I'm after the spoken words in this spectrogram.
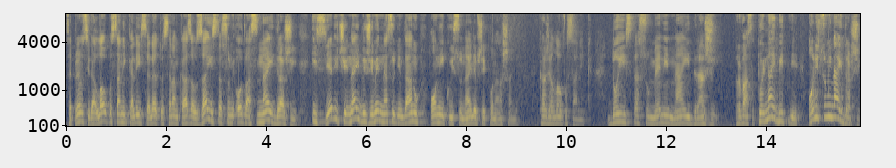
se prenosi da Allahu poslanik alejhi salatu vesselam kazao zaista su mi od vas najdraži i sjediće najbliže meni na sudnjem danu oni koji su najljepšeg ponašanja. Kaže Allahu poslanik doista su meni najdraži. Prva stvar, to je najbitnije. Oni su mi najdraži.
